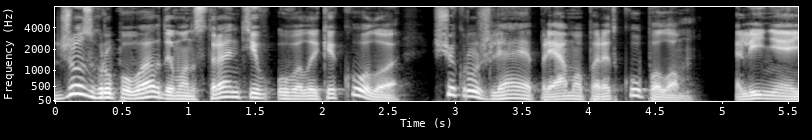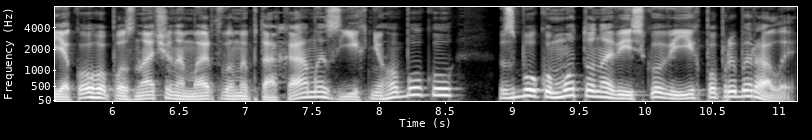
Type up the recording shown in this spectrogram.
Джо згрупував демонстрантів у велике коло, що кружляє прямо перед куполом, лінія якого позначена мертвими птахами з їхнього боку, з боку Мотона військові їх поприбирали.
